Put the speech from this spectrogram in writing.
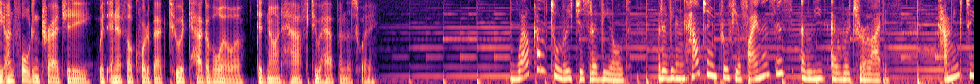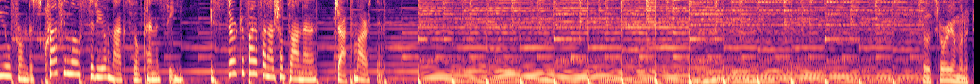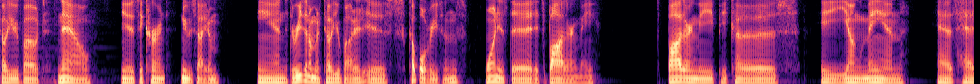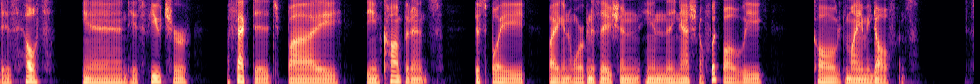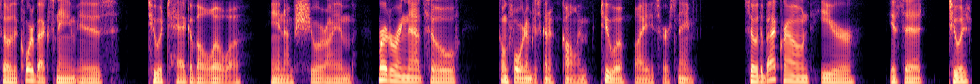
The unfolding tragedy with NFL quarterback Tua Tagovailoa did not have to happen this way. Welcome to Riches Revealed, revealing how to improve your finances and lead a richer life. Coming to you from the scruffy little city of Knoxville, Tennessee, is certified financial planner Jack Martin. So, the story I'm going to tell you about now is a current news item. And the reason I'm going to tell you about it is a couple of reasons. One is that it's bothering me. It's bothering me because a young man has had his health and his future affected by the incompetence displayed by an organization in the National Football League called the Miami Dolphins. So the quarterback's name is Tua Tagovailoa, and I'm sure I am murdering that. So going forward, I'm just going to call him Tua by his first name. So the background here is that Tua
